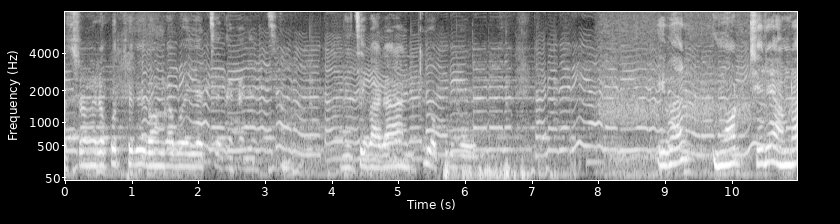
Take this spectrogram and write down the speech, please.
আশ্রমের ওপর থেকে গঙ্গা বয়ে যাচ্ছে, দেখা যাচ্ছে। নিচে বাগান, কি অপূর্ব। এবার মঠ ছেড়ে আমরা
